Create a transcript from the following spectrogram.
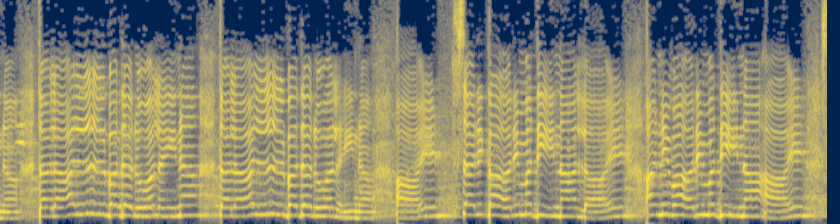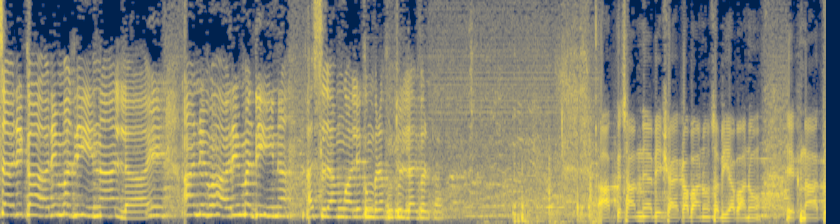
البدر ولینا تلا البدر ولینا تلا البدر ولینا مدینہ آئے سرکار مدینہ، لائے انوار مدینہ، آئے سرکار مدینہ، لائے انوار مدینہ. السلام علیکم ورحمۃ اللہ وبرکاتہ. آپ کے سامنے ابھی شائقہ بانو، سبیہ بانو ایک نعت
